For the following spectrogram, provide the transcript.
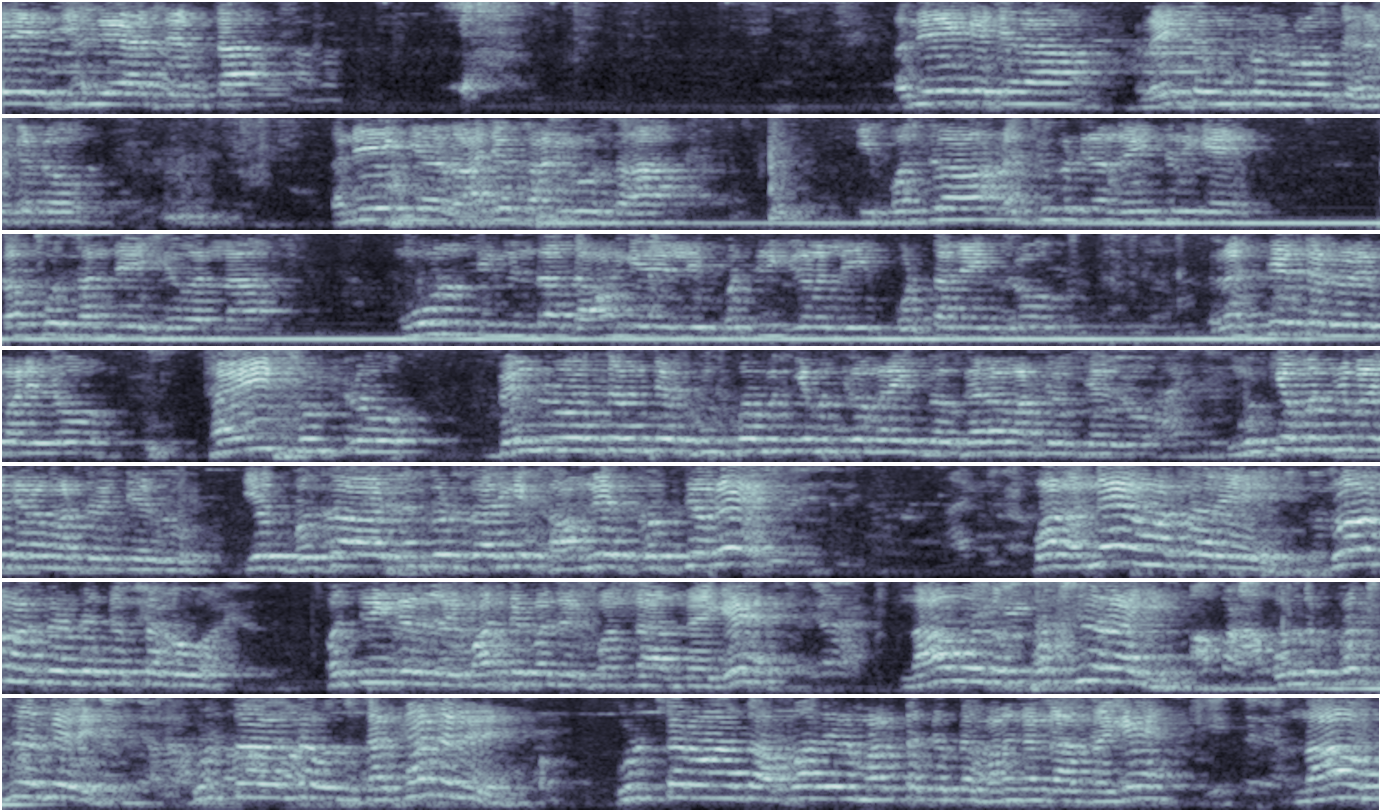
ದಾವಣಗೆರೆ ಜಿಲ್ಲೆಯಾದ್ಯಂತ ಅನೇಕ ಜನ ರೈತ ಮುಖಂಡರು ಅಂತ ಹೇಳ್ಕೊಂಡು ಅನೇಕ ರಾಜಕಾರಣಿಗಳು ಸಹ ಈ ಭದ್ರಾ ಅಚ್ಚುಕಟ್ಟಿನ ರೈತರಿಗೆ ತಪ್ಪು ಸಂದೇಶವನ್ನ ಮೂರು ತಿಂಗಳಿಂದ ದಾವಣಗೆರೆಯಲ್ಲಿ ಪತ್ರಿಕೆಗಳಲ್ಲಿ ಕೊಡ್ತಾನೆ ಇದ್ರು, ರಸ್ತೆ ತಡೆಗಡೆ ಮಾಡಿದ್ರು ಕೈ ಸುಟ್ರು ಬೆಂಗಳೂರು ಹೋಗ್ತಾರಂತೆ ಉಪಮುಖ್ಯಮಂತ್ರಿ ಮನೆಗೆ ಗರ ಮಾಡ್ತೇವೆ ಅಂತ ಹೇಳಿದ್ರು. ಮುಖ್ಯಮಂತ್ರಿ ಮನೆ ಗರ ಮಾಡ್ತೇವೆ ಅಂತ ಹೇಳಿದ್ರು. ಇವತ್ತು ಅಚ್ಚುಕಟ್ಟುಗಾರಿಗೆ ಕಾಂಗ್ರೆಸ್ ಕೊಡ್ತೇವ್ರೆ? ಬಹಳ ಅನ್ಯಾಯ ಮಾಡ್ತಾರೆ. ದ್ರೋಹ ಮಾಡ್ತಾರೆ ಅಂತಕ್ಕಂಥದ್ದು ಪತ್ರಿಕೆಗಳಲ್ಲಿ ಮಾಧ್ಯಮದಲ್ಲಿ ಬಂದಾದ್ಮೇಲೆ ನಾವು ಒಂದು ಪಕ್ಷದರಾಗಿ, ಒಂದು ಪಕ್ಷದ ಮೇಲೆ, ಗುರುತರವಾದ ಒಂದು ಸರ್ಕಾರದ ಮೇಲೆ, ಗುರುತರವಾದ ಅಪಾದನೆ ಮಾಡ್ತಕ್ಕಂಥ ಮನಗಂಡಾದ್ಮೇಲೆ ನಾವು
